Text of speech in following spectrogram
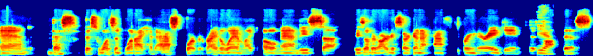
And this this wasn't what I had asked for, but right away I'm like, oh man, these uh, these other artists are gonna have to bring their A game to yeah. top this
